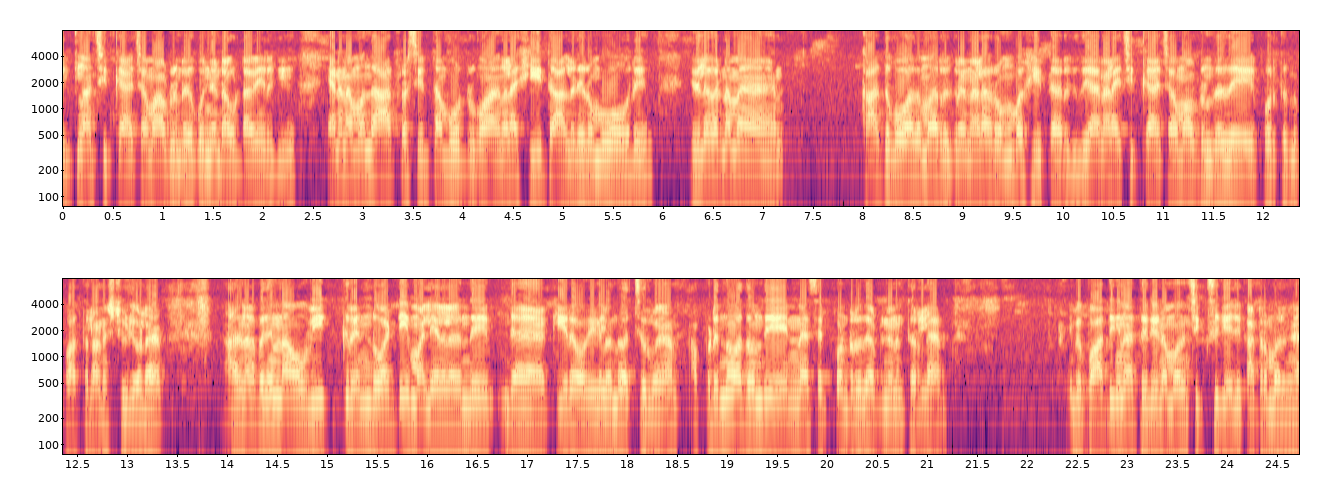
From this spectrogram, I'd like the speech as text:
எக்லாம் சிக்க ஆச்சாமா அப்படின்றது கொஞ்சம் டவுட்டாகவே இருக்குது ஏன்னா நம்ம வந்து ஆர்ஃபர் சீட் தான் போட்டிருக்கோம். அதனால் ஹீட் ஆல்ரெடி ரொம்ப ஓவர் இதில் வேறு நம்ம காற்று போகாத மாதிரி இருக்கிறனால ரொம்ப ஹீட்டாக இருக்குது. அதனால் சிக்க ஆச்சாமா அப்படின்றது பொறுத்து வந்து பார்த்துலாம் நெக்ஸ்ட் அதனால் பார்த்திங்கன்னா நான் வீக் ரெண்டு வாட்டி மலையிலேருந்து இந்த கீரை வகைகள் வந்து வச்சுருவேன். அப்படி இருந்தும் அது வந்து என்ன செட் பண்ணுறது அப்படின்னு எனக்கு தெரில இப்போ பார்த்தீங்கன்னா தெரியும் நம்ம வந்து சிக்ஸ் கேஜி காட்டுற பாருங்க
